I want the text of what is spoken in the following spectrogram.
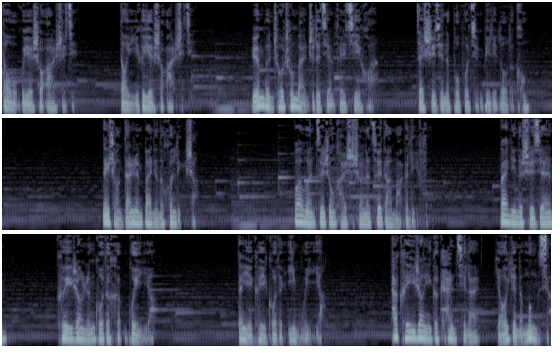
到五个月瘦二十斤，到一个月瘦二十斤，原本踌躇满志的减肥计划，在时间的步步紧逼里落了空。那场担任伴娘的婚礼上，万万最终还是穿了最大码的礼服。半年的时间，可以让人过得很不一样，但也可以过得一模一样。它可以让一个看起来遥远的梦想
